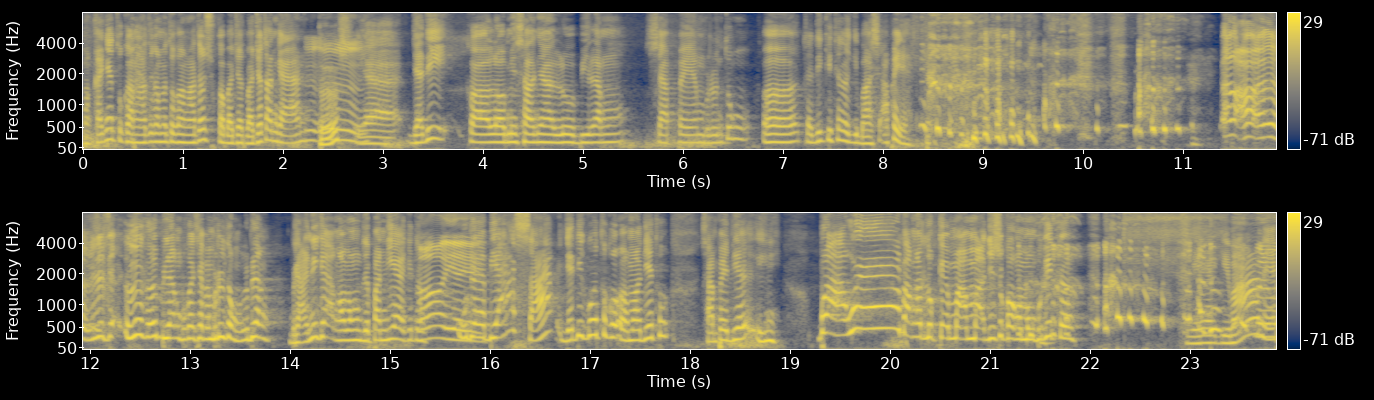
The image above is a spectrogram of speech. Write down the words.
Makanya tukang ngatur sama tukang ngatur suka bacot-bacotan kan. Terus? Ya, jadi kalau misalnya lu bilang siapa yang beruntung, eh tadi kita lagi bahas apa ya? Oh, oh, oh, lu, lu, lu bilang bukan siapa yang beruntung, lu bilang berani gak ngomong depan dia gitu. Oh, iya, Udah iya. biasa. Jadi gue tuh sama dia tuh sampai dia ini bawel banget lu kayak mama aja suka ngomong begitu. ya gimana ya?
